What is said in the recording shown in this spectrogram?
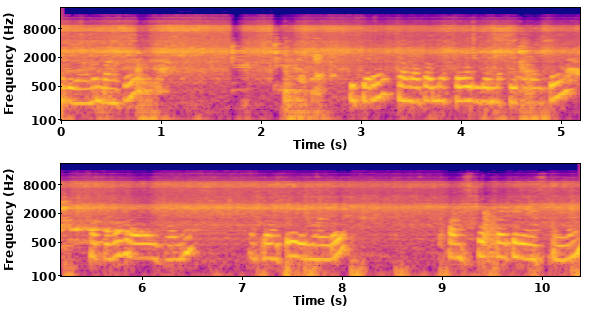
ఇదిగోండి మనకి చూసారా టమాటా ముక్కలు ఉల్లి ముక్కలు అయితే చక్కగా ఫ్రై అయిపోయింది ఇప్పుడైతే ఇవ్వండి. పనసపప్పు అయితే వేసుకున్నాం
